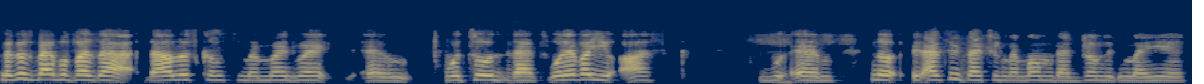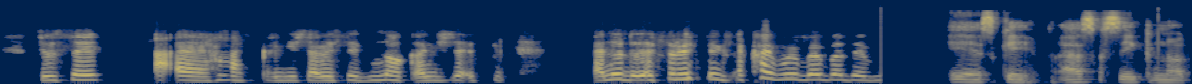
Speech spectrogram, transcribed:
there's this Bible verse that, that always comes to my mind where um we're told that whatever you ask, um no, I think it's actually my mom that drummed it in my ear. She'll say, uh, uh, ask and you shall receive, knock and you shall. receive." I know the three things. I can't remember them. ASK, ask, seek, knock.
